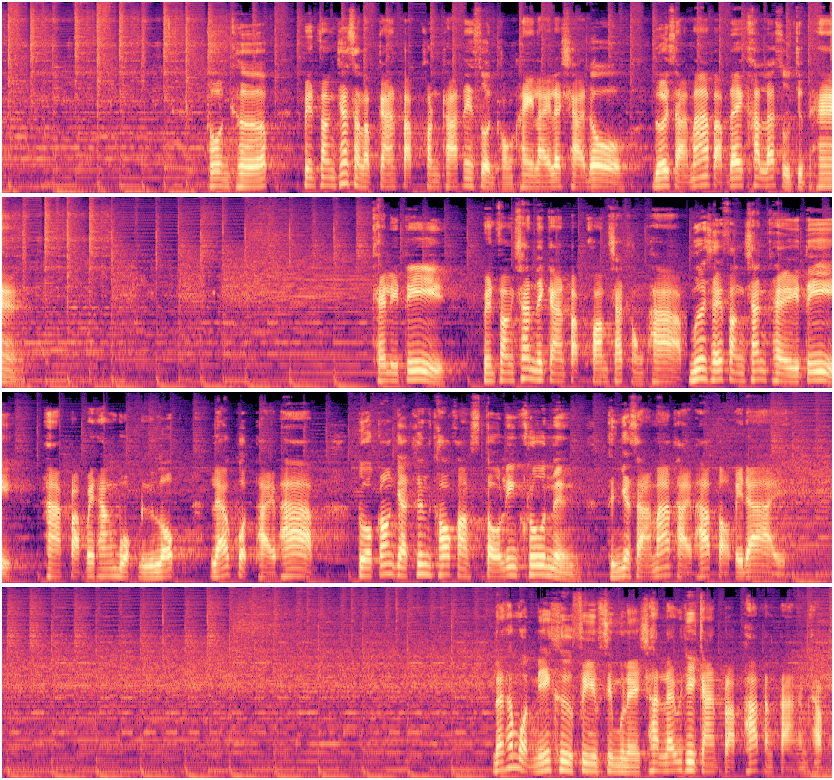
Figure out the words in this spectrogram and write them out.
โทน Curve เป็นฟังก์ชันสำหรับการปรับคอนทราสต์ในส่วนของไฮไลท์และชาร์โดโดยสามารถปรับได้ขั้นละ 0.5 Clarity เป็นฟังก์ชันในการปรับความชัดของภาพ เมื่อใช้ฟังก์ชัน Clarity หากปรับไปทางบวกหรือลบ แล้วกดถ่ายภาพ ตัวกล้องจะขึ้นข้อความ Stalling ครู่หนึ่ง ถึงจะสามารถถ่ายภาพต่อไปได้ และทั้งหมดนี้คือฟิล์มซิมูเลชันและวิธีการปรับภาพต่างๆกันครับ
